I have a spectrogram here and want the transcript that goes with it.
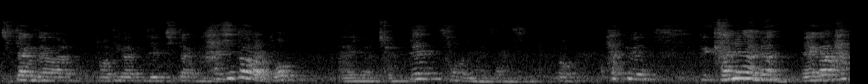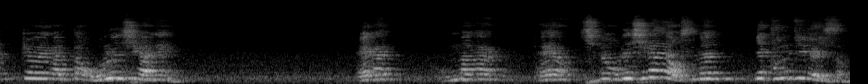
직장생활 어디가 이제 직장생활 하시더라도 아이가 절대 서운해하지 않습니다. 또 학교에 그 가능하면 애가 학교에 갔다 오는 시간에 애가 엄마가 애 집에 오는 시간이 없으면 얘 굶주려 있어.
